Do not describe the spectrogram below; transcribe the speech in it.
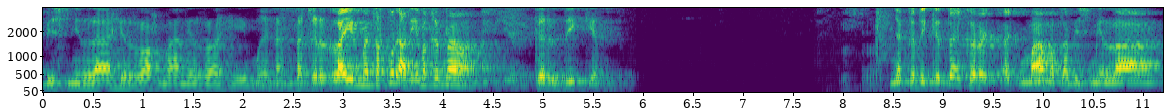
Bismillahirrohmanirrohim menang. Da keur lain maca Quran ieu mah keur naon? Keur zikir. Nya keur zikir teh keur rek mah maca bismillah.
